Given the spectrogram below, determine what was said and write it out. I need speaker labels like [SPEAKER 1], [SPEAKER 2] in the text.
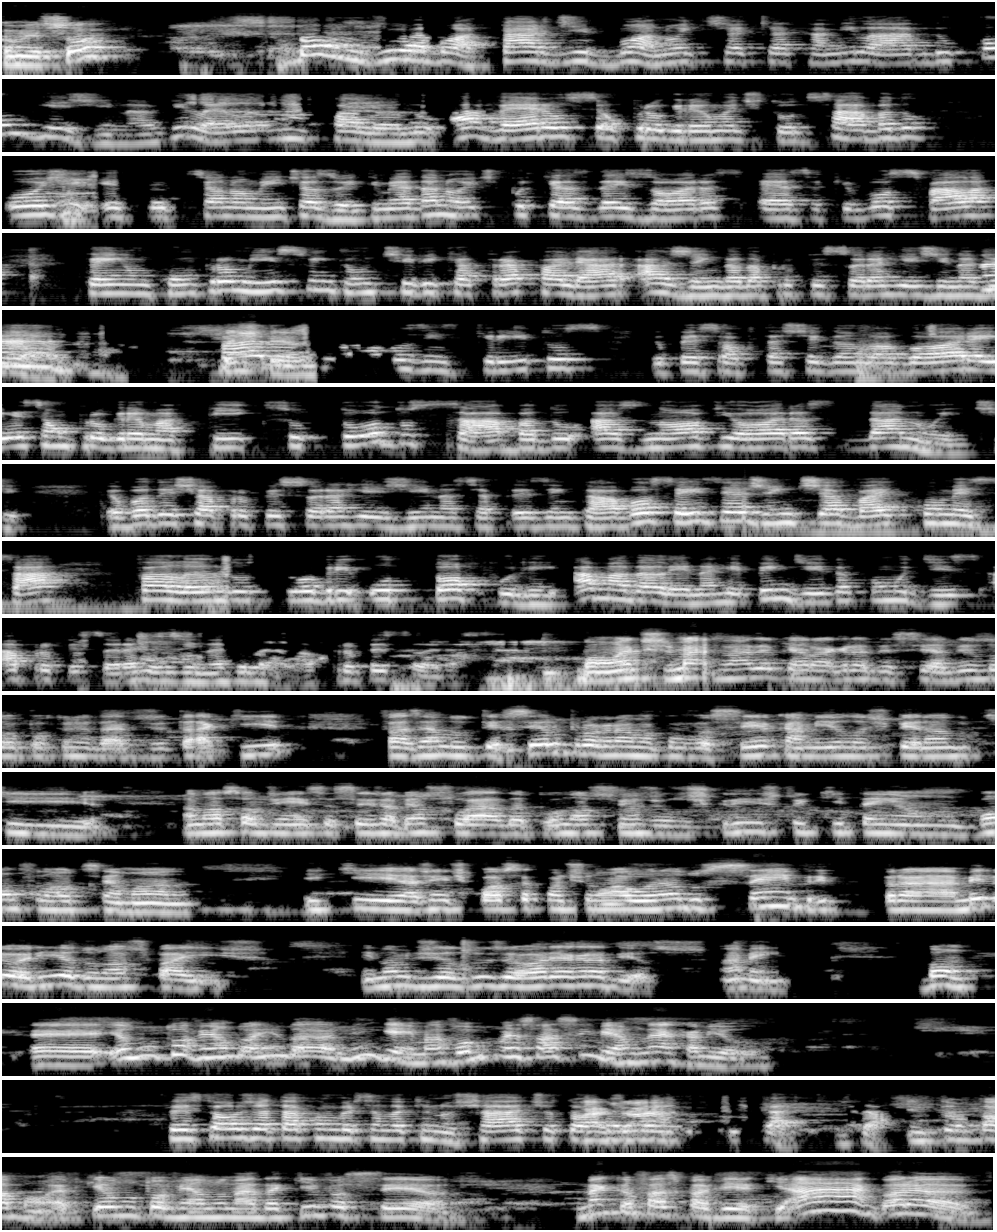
[SPEAKER 1] Começou?
[SPEAKER 2] Bom dia, boa tarde, boa noite. Aqui é a Camila Abdo com Regina Vilela falando a Vera, o seu programa de todo sábado. Hoje, excepcionalmente, às oito e meia da noite, porque às dez horas, essa que vos fala tem um compromisso, então tive que atrapalhar a agenda da professora Regina Vilela. Ah, Para os novos inscritos, o pessoal que está chegando agora. Esse é um programa fixo, todo sábado, às 9 horas da noite. Eu vou deixar a professora Regina se apresentar a vocês e a gente já vai começar falando sobre o Toffoli, a Madalena arrependida, como diz a professora Regina Vilela. Professora.
[SPEAKER 1] Bom, antes de mais nada, eu quero agradecer a Deus a oportunidade de estar aqui fazendo o terceiro programa com você, Camila, esperando que a nossa audiência seja abençoada por nosso Senhor Jesus Cristo e que tenha um bom final de semana e que a gente possa continuar orando sempre para a melhoria do nosso país. Em nome de Jesus eu oro e agradeço. Amém. Bom, é, eu não estou vendo ainda ninguém, mas vamos começar assim mesmo, né, Camila?
[SPEAKER 2] O pessoal já está conversando aqui no chat, eu estou ah, já?
[SPEAKER 1] chat. Já. Então tá bom. É porque eu não estou vendo nada aqui, você. Como é que eu faço para ver aqui? Ah, agora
